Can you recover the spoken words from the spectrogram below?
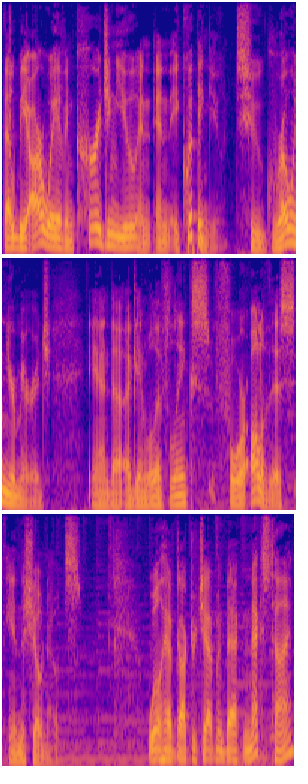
That'll be our way of encouraging you and, and equipping you to grow in your marriage. And uh, again, we'll have links for all of this in the show notes. We'll have Dr. Chapman back next time.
